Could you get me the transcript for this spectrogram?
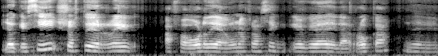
Lo que sí, yo estoy re a favor de alguna frase que creo que era de La Roca, de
